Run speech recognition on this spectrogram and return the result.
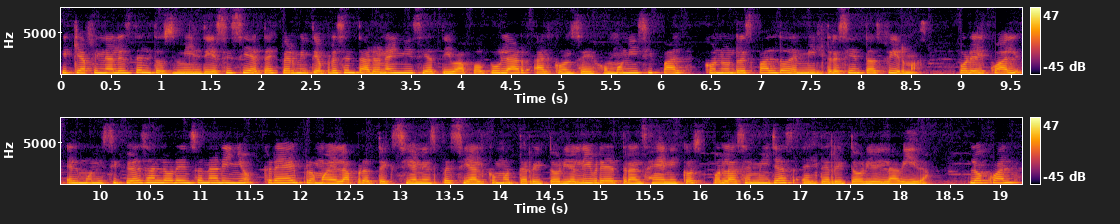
y que a finales del 2017 permitió presentar una iniciativa popular al Consejo Municipal con un respaldo de 1.300 firmas, por el cual el municipio de San Lorenzo Nariño crea y promueve la protección especial como territorio libre de transgénicos por las semillas, el territorio y la vida, lo cual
